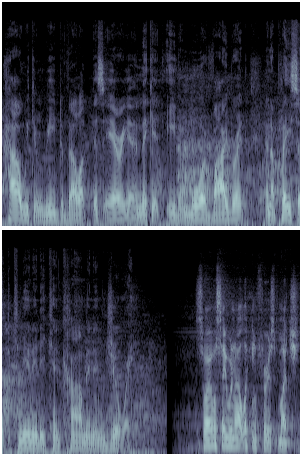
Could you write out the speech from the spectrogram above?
how we can redevelop this area and make it even more vibrant and a place that the community can come and enjoy. So I will say we're not looking for as much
